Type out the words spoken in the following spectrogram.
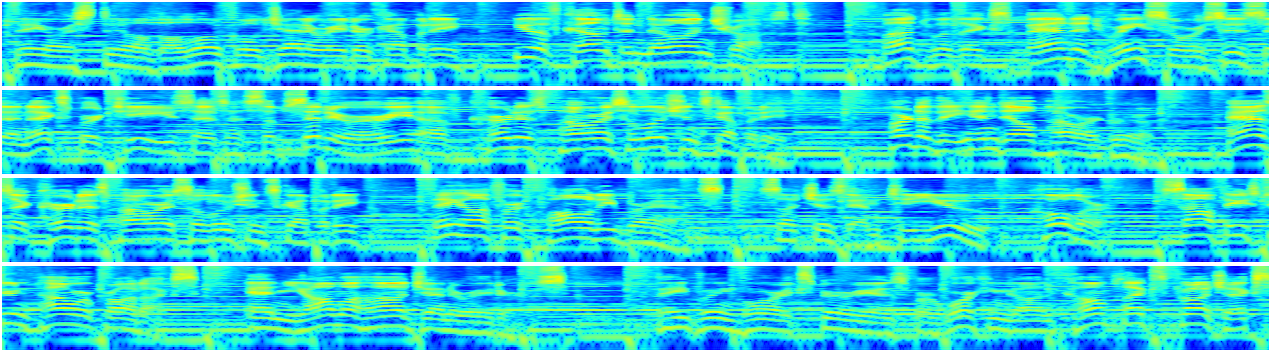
They are still the local generator company you have come to know and trust, but with expanded resources and expertise as a subsidiary of Curtis Power Solutions Company, part of the Indel Power Group. As a Curtis Power Solutions Company, they offer quality brands such as MTU, Kohler, Southeastern Power Products, and Yamaha generators. They bring more experience for working on complex projects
